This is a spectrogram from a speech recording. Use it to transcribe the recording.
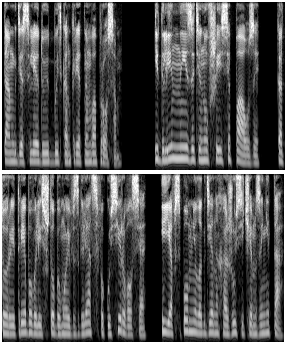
там, где следует быть конкретным вопросом. И длинные затянувшиеся паузы, которые требовались, чтобы мой взгляд сфокусировался, и я вспомнила, где нахожусь и чем занята.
